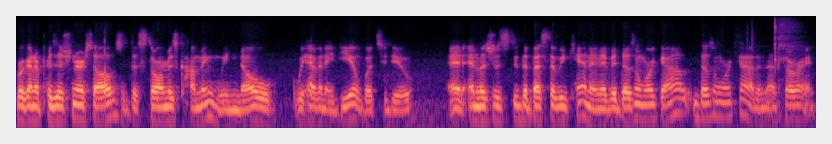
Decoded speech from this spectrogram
we're going to position ourselves. The storm is coming. We know we have an idea of what to do, and, and let's just do the best that we can. And if it doesn't work out, it doesn't work out, and that's all right.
